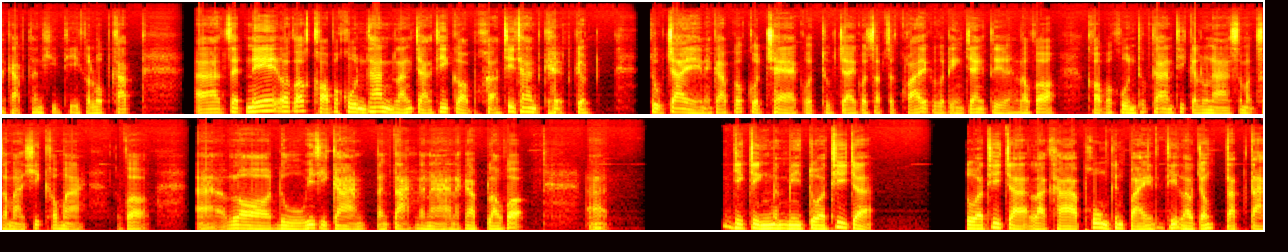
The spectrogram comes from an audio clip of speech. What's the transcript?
นะครับท่านที่ที่เคารพครับเสร็จนี้แล้วก็ขอบพระคุณท่านหลังจากที่กรอบที่ท่านเกิดเกิด ถูกใจนะครับ ก็กดแชร์กดถูกใจกด subscribe กดกระดิ่งแจ้งเตือน แล้วก็ขอบพระคุณทุกท่านที่กรุณาสมัครสมาชิกเข้ามา แล้วก็รอดูวิธีการต่างๆ นานานะครับ เราก็จริง ๆ มันมีตัวที่จะตัวที่จะราคาพุ่งขึ้นไปที่เราต้องจับตา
